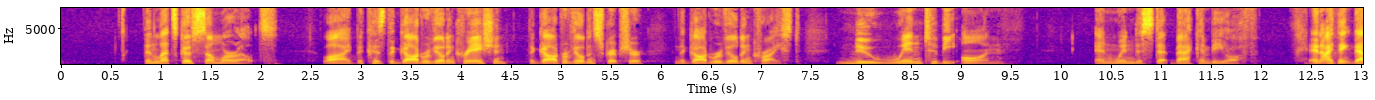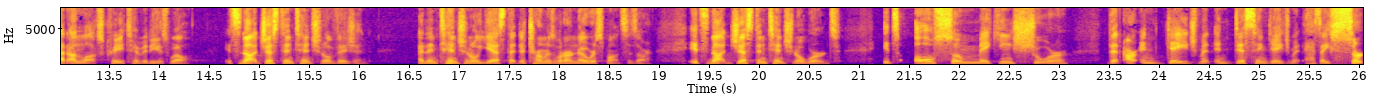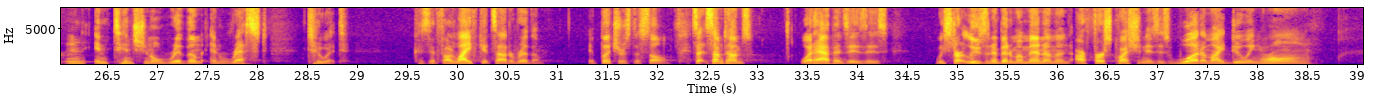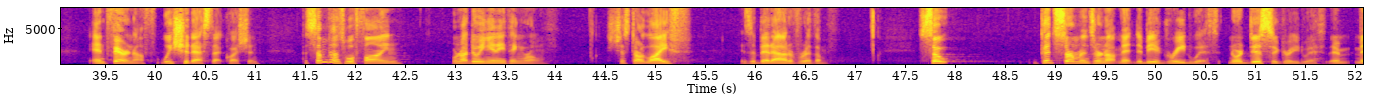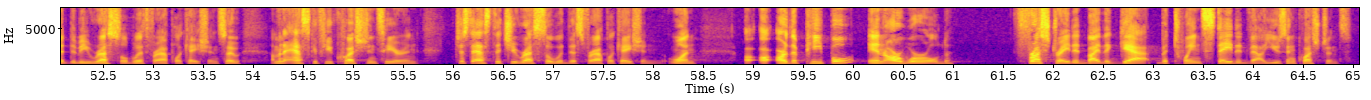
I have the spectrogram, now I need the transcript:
Then let's go somewhere else. Why? Because the God revealed in creation, the God revealed in Scripture, and the God revealed in Christ knew when to be on and when to step back and be off. And I think that unlocks creativity as well. It's not just intentional vision, an intentional yes that determines what our no responses are. It's not just intentional words, it's also making sure that our engagement and disengagement has a certain intentional rhythm and rest to it. Because if our life gets out of rhythm, it butchers the song. So sometimes what happens is, is we start losing a bit of momentum, and our first question is, is what am I doing wrong? And fair enough, we should ask that question. But sometimes we'll find we're not doing anything wrong. It's just our life is a bit out of rhythm. So, good sermons are not meant to be agreed with nor disagreed with. They're meant to be wrestled with for application. So, I'm going to ask a few questions here and just ask that you wrestle with this for application. One, are, the people in our world frustrated by the gap between stated values and questions?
